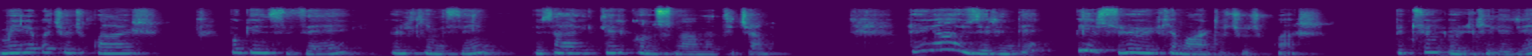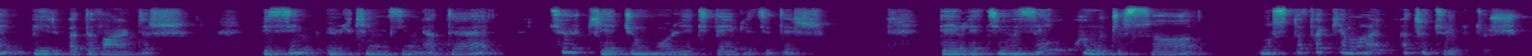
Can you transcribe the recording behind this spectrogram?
Merhaba çocuklar. Bugün size ülkemizin özellikleri konusunu anlatacağım. Dünya üzerinde bir sürü ülke vardır çocuklar. Bütün ülkelerin bir adı vardır. Bizim ülkemizin adı Türkiye Cumhuriyeti Devleti'dir. Devletimizin kurucusu Mustafa Kemal Atatürk'tür.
